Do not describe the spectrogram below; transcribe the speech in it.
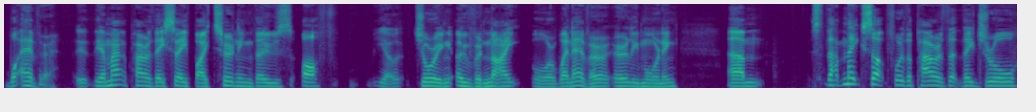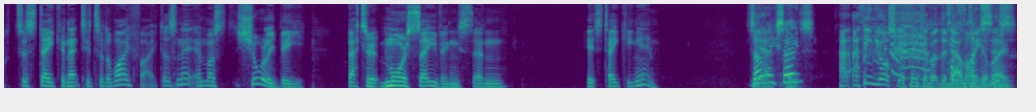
whatever. The amount of power they save by turning those off, you know, during overnight or whenever, early morning, um, so that makes up for the power that they draw to stay connected to the Wi-Fi, doesn't it? It must surely be better, more savings than it's taking in. Does that Yeah, make I mean, sense? I, I think you also got to think about the Sounds like it devices.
